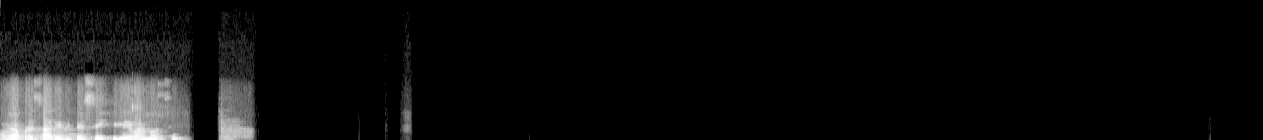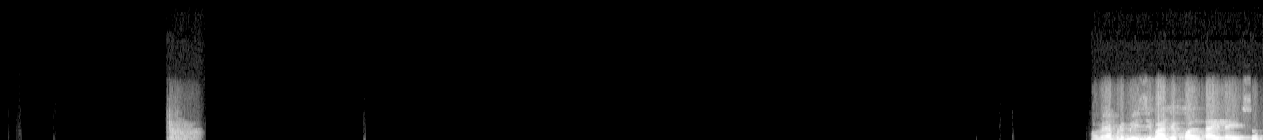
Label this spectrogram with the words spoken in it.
હવે આપણે સારી રીતે શેકી લેવાનો છે. હવે આપણે બીજી બાજુ પલટાઈ લઈશું.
